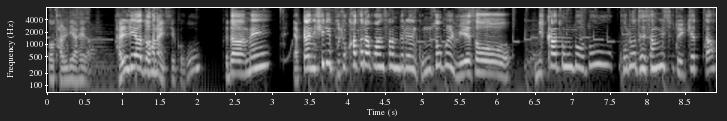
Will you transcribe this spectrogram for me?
너 달리아 해라. 달리아도 하나 있을 거고 그 다음에 약간 힐이 부족하다라고 한 사람들은 공속을 위해서 미카 정도도 고려 대상일 수도 있겠다.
